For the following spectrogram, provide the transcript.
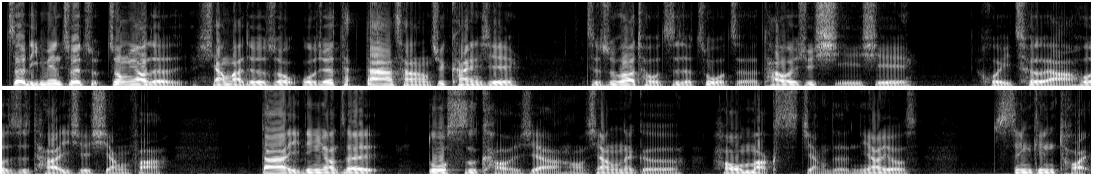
这里面最主重要的想法就是说，我觉得他大家常常去看一些指数化投资的作者，他会去写一些回测啊，或者是他一些想法，大家一定要再多思考一下。好像那个 How Marks 讲的，你要有 thinking twice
